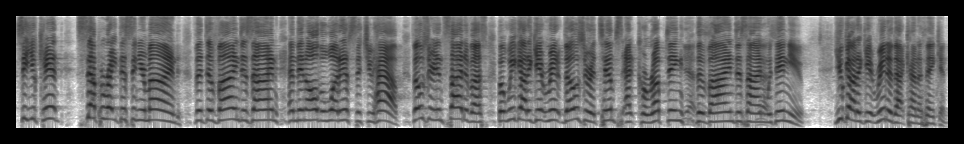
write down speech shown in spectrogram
See, you can't separate this in your mind the divine design and then all the what ifs that you have. Those are inside of us, but we got to get rid of those are attempts at corrupting Yes. the divine design Yes. within you. You got to get rid of that kind of thinking.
